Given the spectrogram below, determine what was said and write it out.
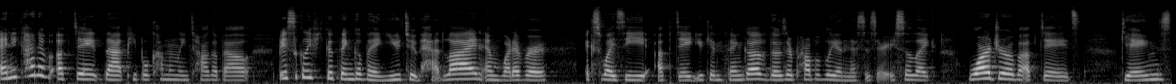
any kind of update that people commonly talk about. Basically, if you could think of a YouTube headline and whatever XYZ update you can think of, those are probably unnecessary. So, like wardrobe updates, games,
